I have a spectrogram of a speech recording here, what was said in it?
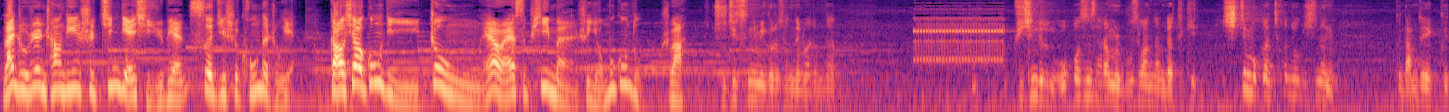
男主任昌丁是经典喜剧片《色即是空》的主演。搞笑功底，众 LSP 们是有目共睹，是吧？주지스님이그러셨네말입니다귀신들은옷벗은사람을무서워한답니다특히시집못간처녀귀신은그남자의그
